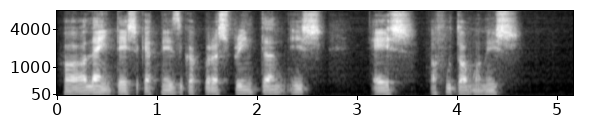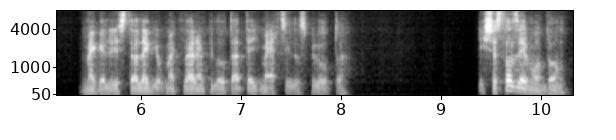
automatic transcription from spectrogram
ha a leintéseket nézzük, akkor a sprinten is, és a futamon is megelőzte a legjobb McLaren pilótát egy Mercedes pilóta. És ezt azért mondom,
